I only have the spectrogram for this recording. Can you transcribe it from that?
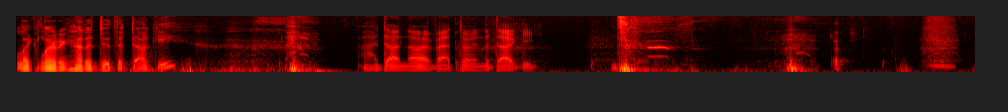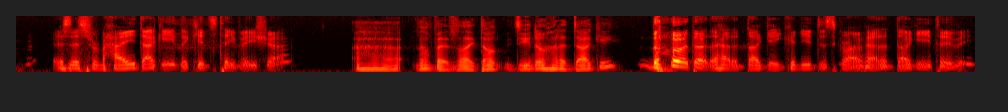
like learning how to do the Dougie? I don't know about doing the Dougie. Is this from Hey Duggee, the kids' TV show? Uh, no, but it's like, don't do you know how to Dougie? No, I don't know how to Dougie. Can you describe how to Dougie to me?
